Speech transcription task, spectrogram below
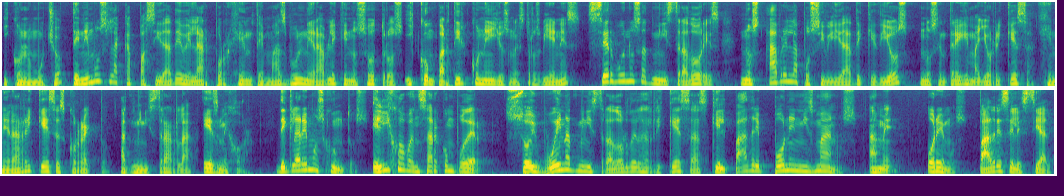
y con lo mucho? ¿Tenemos la capacidad de velar por gente más vulnerable que nosotros y compartir con ellos nuestros bienes? Ser buenos administradores nos abre la posibilidad de que Dios nos entregue mayor riqueza. Generar riqueza es correcto, administrarla es mejor. Declaremos juntos, elijo avanzar con poder. Soy buen administrador de las riquezas que el Padre pone en mis manos. Amén. Oremos, Padre Celestial,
